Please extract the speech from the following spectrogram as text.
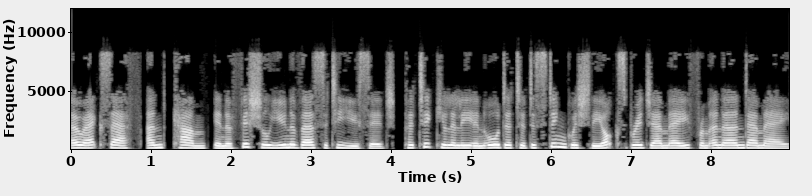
OXF and CAMB in official university usage, particularly in order to distinguish the Oxbridge MA from an earned MA.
